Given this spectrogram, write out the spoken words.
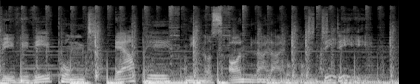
www.rp-online.de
